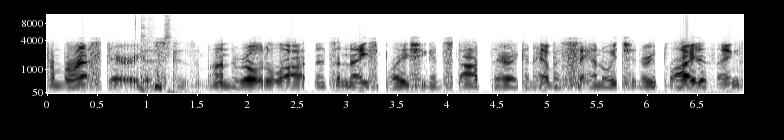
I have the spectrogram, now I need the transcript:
from rest areas because I'm on the road a lot. And it's a nice place. You can stop there. I can have a sandwich and reply to things.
